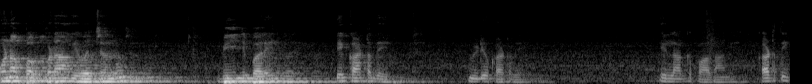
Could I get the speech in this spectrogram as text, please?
ਹੁਣ ਆਪਾਂ ਪੜਾਂਗੇ ਵਚਨ ਨੂੰ। ਬੀਜ ਬਾਰੇ। ਇਹ ਕੱਟ ਦੇ। ਵੀਡੀਓ ਕੱਟ ਦੇ। ਇਹ ਲੱਗ ਪਾ ਦਾਂਗੇ। ਕੱਟਤੀ?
